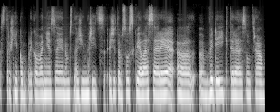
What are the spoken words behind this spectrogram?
strašně komplikovaně se jenom snažím říct, že tam jsou skvělé série videí, které jsou třeba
